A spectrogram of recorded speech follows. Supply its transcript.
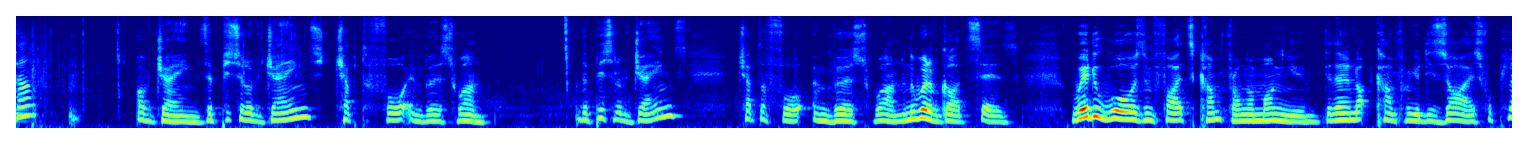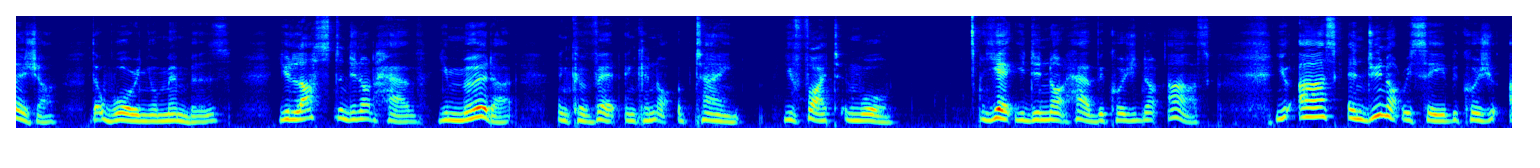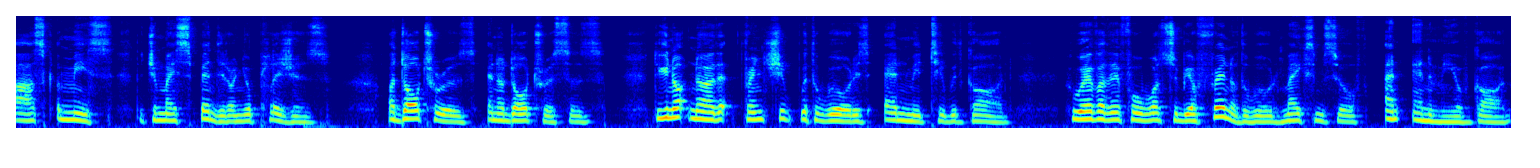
letter of James, the Epistle of James, chapter 4 and verse 1. The Epistle of James, chapter 4 and verse 1. And the Word of God says, Where do wars and fights come from among you? Do they not come from your desires for pleasure that war in your members? You lust and do not have, you murder and covet and cannot obtain. You fight and war. Yet you do not have because you do not ask. You ask and do not receive because you ask amiss, that you may spend it on your pleasures. Adulterers and adulteresses, do you not know that friendship with the world is enmity with God? Whoever therefore wants to be a friend of the world makes himself an enemy of God.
